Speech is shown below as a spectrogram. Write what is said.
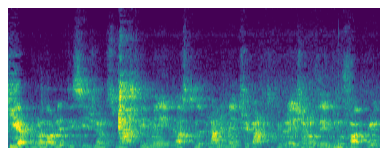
Here, not only decisions must be made as to the planimetric articulation of the new fabric,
